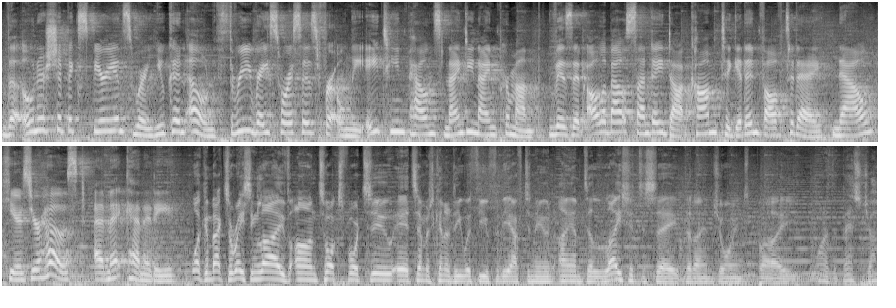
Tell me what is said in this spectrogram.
the ownership experience where you can own three racehorses for only £18.99 per month. Visit AllAboutSunday.com to get involved today. Now, here's your host, Emmet Kennedy. Welcome back to Racing Live on Talksport 2. It's Emmet Kennedy with you for the afternoon. I am delighted to say that I am joined by one of the best jockeys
